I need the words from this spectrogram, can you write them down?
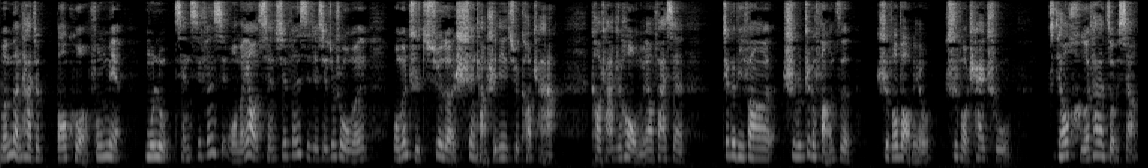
文本它就包括封面、目录、前期分析。我们要前期分析这些，就是我们我们只去了现场实地去考察，考察之后我们要发现这个地方是不是这个房子是否保留、是否拆除，这条河它的走向，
